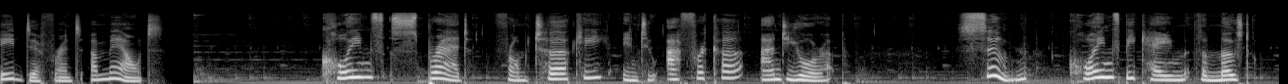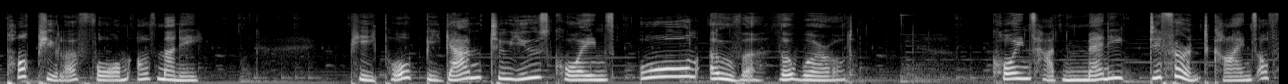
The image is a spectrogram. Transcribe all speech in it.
a different amount. Coins spread from Turkey into Africa and Europe. Soon, coins became the most popular form of money. People began to use coins all over the world. Coins had many different kinds of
